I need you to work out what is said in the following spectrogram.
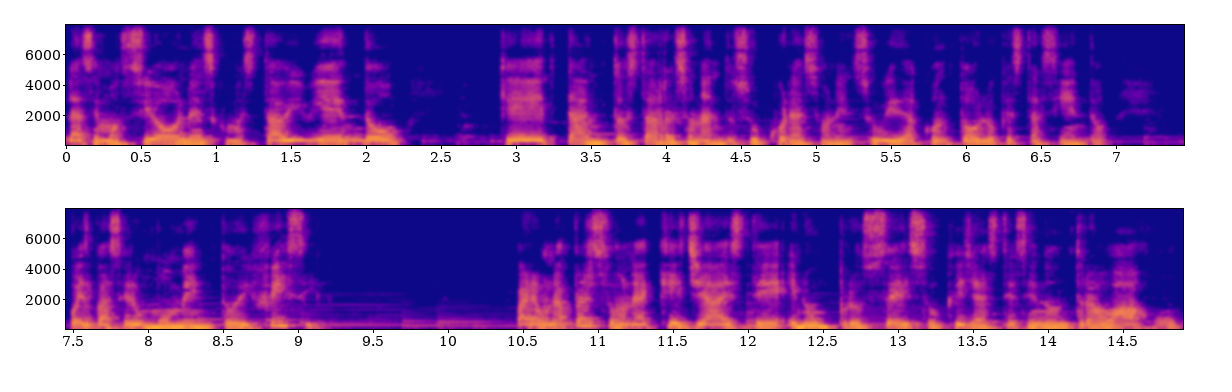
las emociones, cómo está viviendo, qué tanto está resonando su corazón en su vida con todo lo que está haciendo, pues va a ser un momento difícil. Para una persona que ya esté en un proceso, que ya esté haciendo un trabajo,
